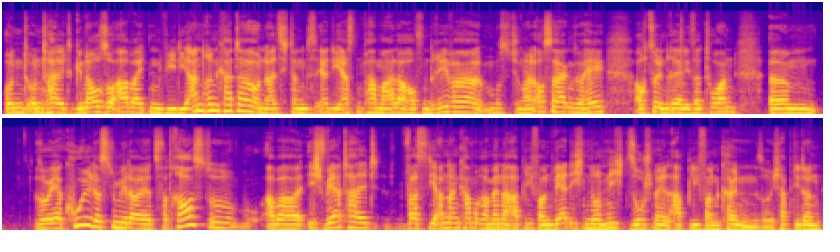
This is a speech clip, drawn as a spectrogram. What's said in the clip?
und, und halt genauso arbeiten wie die anderen Cutter. Und als ich dann die ersten paar Male auf dem Dreh war, musste ich dann halt auch sagen, so hey, auch zu den Realisatoren, ähm, so, ja, cool, dass du mir da jetzt vertraust, aber ich werde halt, was die anderen Kameramänner abliefern, werde ich noch nicht so schnell abliefern können. So, ich habe die dann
